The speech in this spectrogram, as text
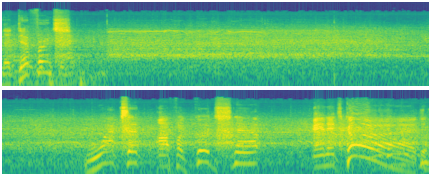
The difference whacks it off a good snap, and it's good.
